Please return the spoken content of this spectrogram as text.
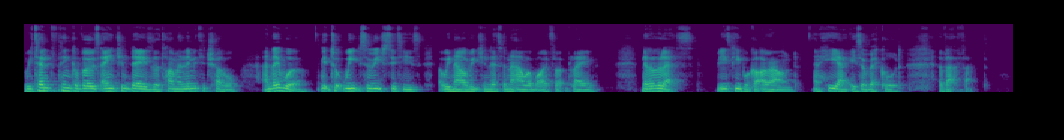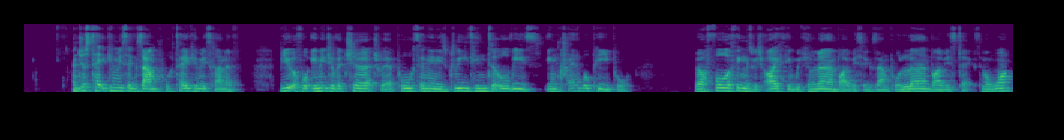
We tend to think of those ancient days as a time of limited travel, and they were. It took weeks to reach cities that we now reach in less than an hour by plane. Nevertheless, these people got around, and here is a record of that fact. And just taking this example, taking this kind of beautiful image of a church where Paul sending his greeting to all these incredible people, there are four things which I think we can learn by this example, learn by this text. Number one,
